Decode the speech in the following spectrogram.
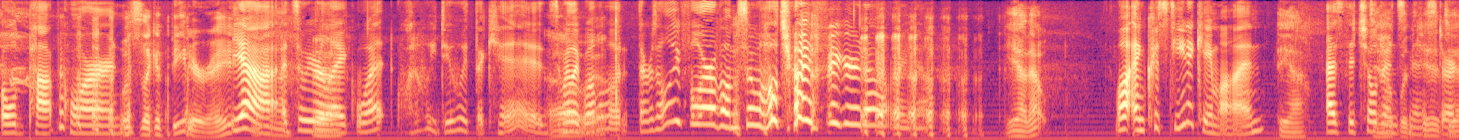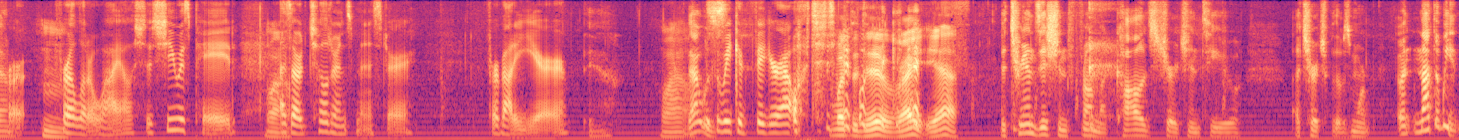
old popcorn. Well, it's like a theater, right? Yeah. And so we were Yeah. like, what what do we do with the kids? And we're like, Oh, well, there's only four of them, so we'll try and figure it out right now. Yeah, that. Well, and Christina came on Yeah. as the children's with kids, minister yeah. for, Hmm. for a little while. So she was paid Wow. as our children's minister for about a year. Yeah. wow. That was So we could figure out what to do. what to do, the right? kids. Yeah. the transition from a college church into a church that was more. uh, Not that we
